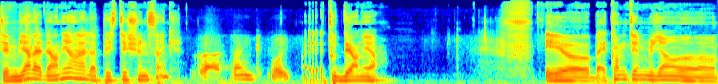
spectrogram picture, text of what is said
T'aimes bien la dernière, là, la PlayStation 5 La 5, oui. La toute dernière. Et euh, bah, comme t'aimes bien euh,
